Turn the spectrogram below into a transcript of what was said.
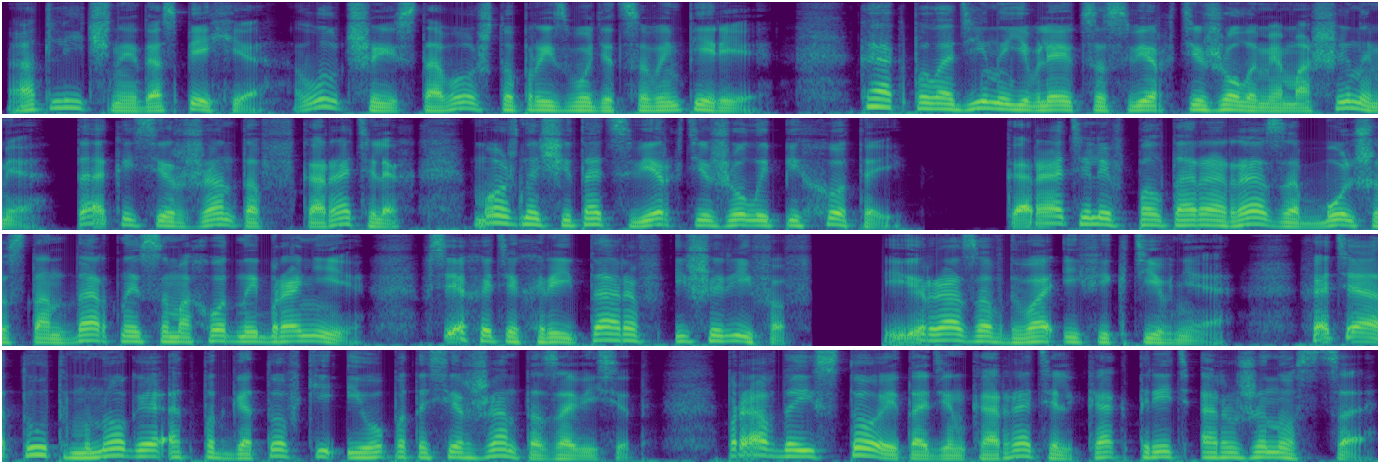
Отличные доспехи, лучшие из того, что производится в Империи. Как паладины являются сверхтяжелыми машинами, так и сержантов в карателях можно считать сверхтяжелой пехотой. Каратели в полтора раза больше стандартной самоходной брони, всех этих рейтаров и шерифов, и раза в два эффективнее. Хотя тут многое от подготовки и опыта сержанта зависит. Правда, и стоит один каратель как треть оруженосца.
